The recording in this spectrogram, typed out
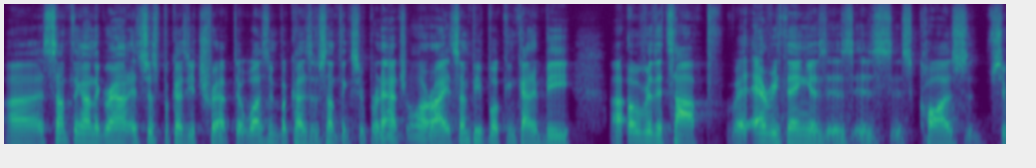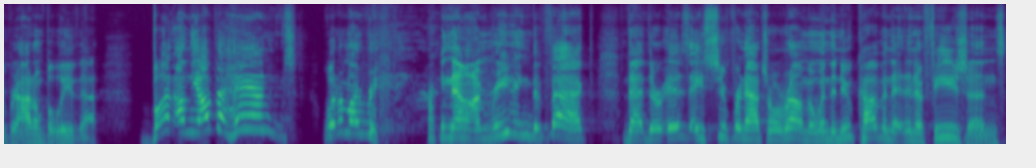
uh, something on the ground, it's just because you tripped. It wasn't because of something supernatural, all right? Some people can kind of be uh, over the top. Everything is, is, is, is caused supernatural. I don't believe that. But on the other hand, what am I reading? Right now, I'm reading the fact that there is a supernatural realm. And when the new covenant in Ephesians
